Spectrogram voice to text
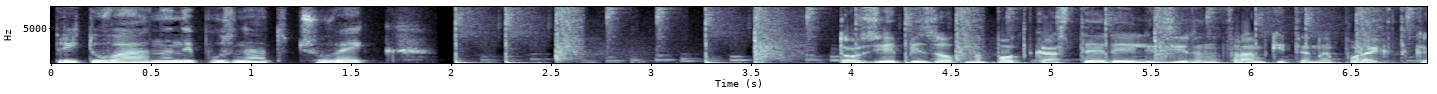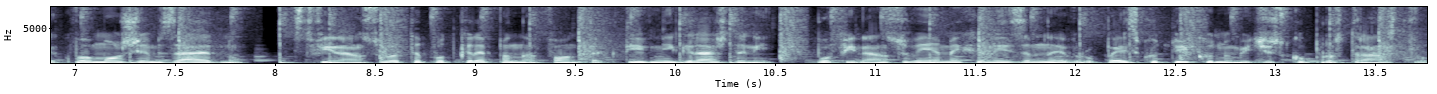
при това на непознат човек. Този епизод на подкаста е реализиран в рамките на проект Какво можем заедно с финансовата подкрепа на фонд Активни граждани по финансовия механизъм на Европейското економическо пространство.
